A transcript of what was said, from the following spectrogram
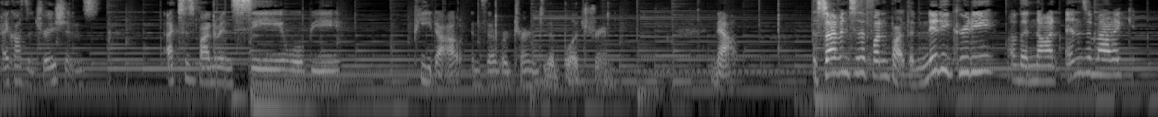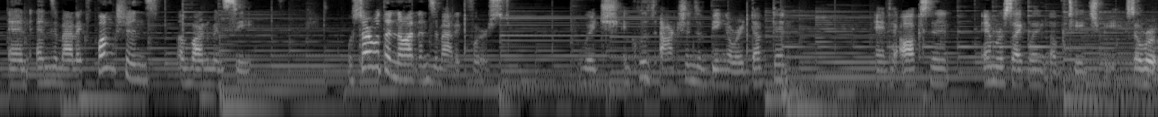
high concentrations, excess vitamin C will be peed out instead of returned to the bloodstream. Now, let's dive into the fun part the nitty gritty of the non enzymatic and enzymatic functions of vitamin C. We'll start with the non enzymatic first, which includes actions of being a reductant, antioxidant, and recycling of THP. So, we're,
